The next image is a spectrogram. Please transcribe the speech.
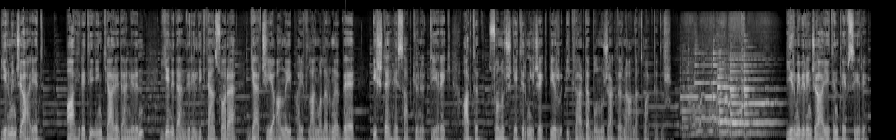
20. ayet, ahireti inkar edenlerin yeniden dirildikten sonra gerçeği anlayıp hayıflanmalarını ve işte hesap günü diyerek artık sonuç getirmeyecek bir ikrarda bulunacaklarını anlatmaktadır. 21. ayetin tefsiri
